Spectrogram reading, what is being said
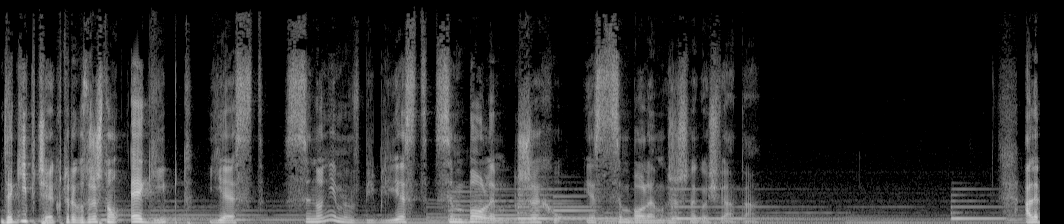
w Egipcie, którego zresztą Egipt jest synonimem w Biblii, jest symbolem grzechu, jest symbolem grzesznego świata. Ale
